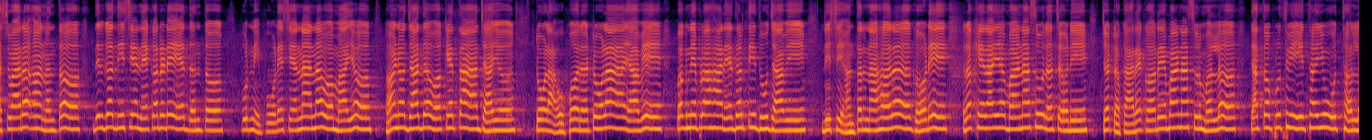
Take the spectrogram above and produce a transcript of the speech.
અશ્વાર અનંત, દીર્ઘ દિશે ને કરડે દંત. પૂરની પોળે સેના નવ માય હણ્યો જાદવ કેતા જાય. ટોળા ઉપર ટોળા આવે, પગને પ્રહારે ધરતી ધ્રુજાવે દિશે અંતરના હર ઘોડે રખેરાય બાણાસુર ચડે ચટકારે કરે બાણાસુર મલ્લ ત્યાં તો પૃથ્વી થયું થલ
